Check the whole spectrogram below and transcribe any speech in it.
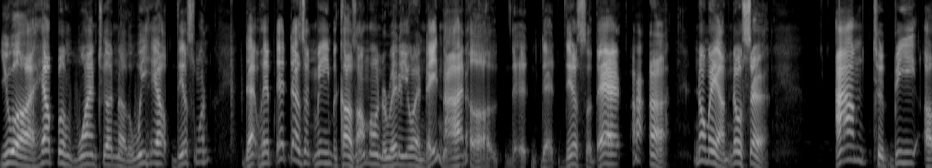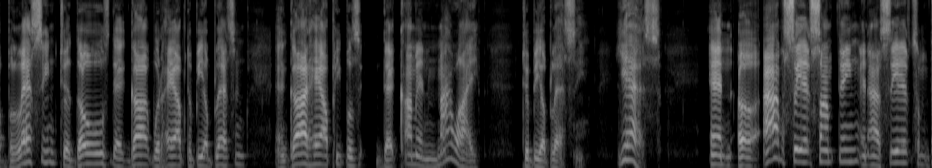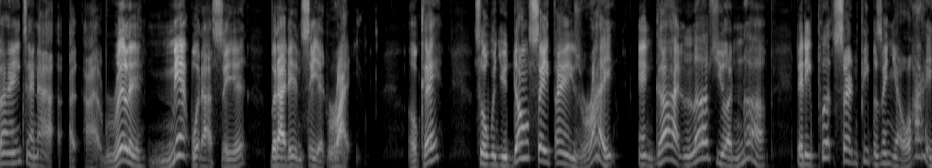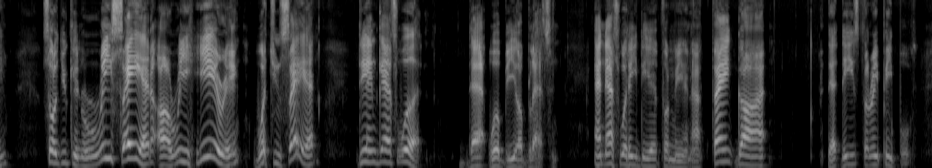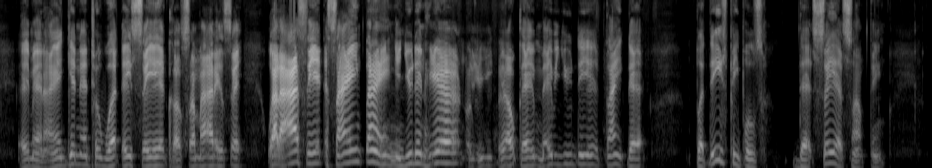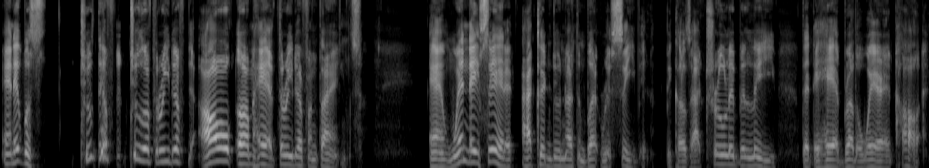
You are a helper one to another. We help this one. That that doesn't mean because I'm on the radio and they not uh that, that this or that. Uh-uh. No ma'am, no sir. I'm to be a blessing to those that God would have to be a blessing and God have people that come in my life to be a blessing. Yes. And uh, I've said something and I said some things and I, I, I really meant what I said, but I didn't say it right. Okay? So when you don't say things right, and God loves you enough that He puts certain people in your life so you can re say it or rehear it, what you said, then guess what? That will be a blessing. And that's what he did for me. And I thank God that these three people, amen, I ain't getting into what they said because somebody say, well, I said the same thing and you didn't hear. Okay, maybe you did think that. But these peoples that said something, and it was two different, two or three different, all of them had three different things. And when they said it, I couldn't do nothing but receive it because I truly believe that they had Brother Ware at heart.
